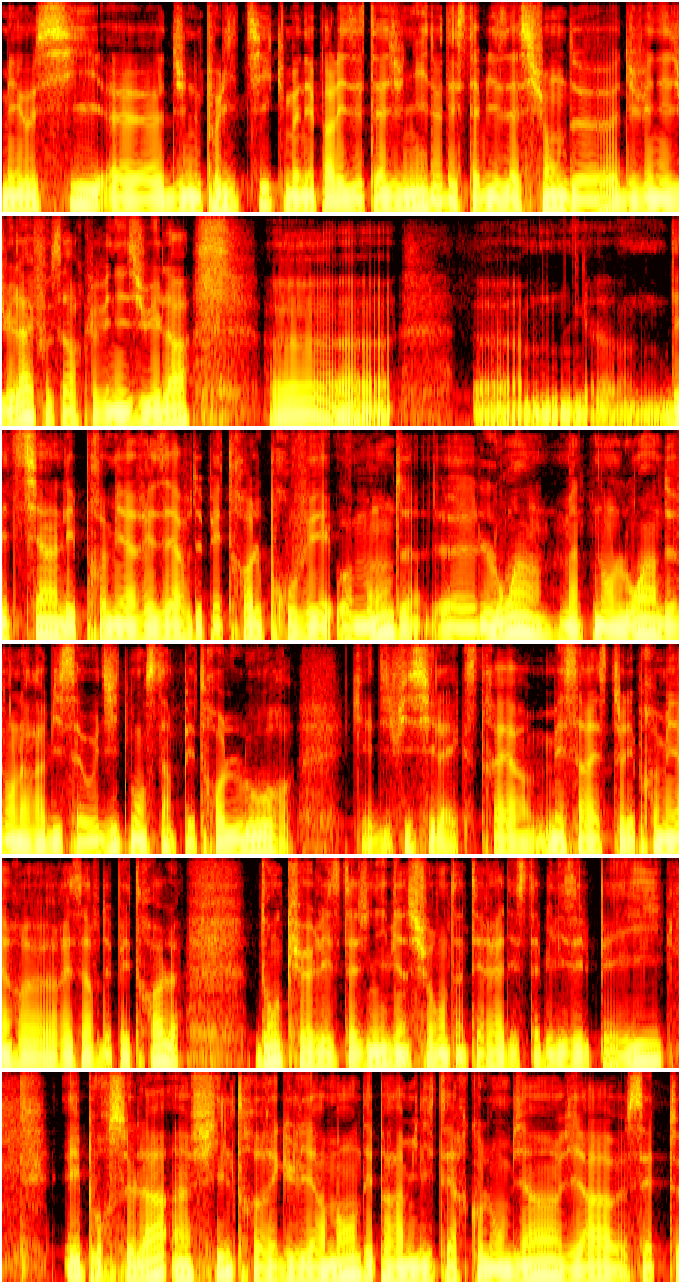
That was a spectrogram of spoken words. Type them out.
mais aussi euh, d'une politique menée par les États-Unis de déstabilisation du Venezuela. Il faut savoir que le Venezuela euh, détient les premières réserves de pétrole prouvées au monde, euh, loin, maintenant loin devant l'Arabie Saoudite. Bon, c'est un pétrole lourd qui est difficile à extraire, mais ça reste les premières euh, réserves de pétrole. Donc les États-Unis, bien sûr, ont intérêt à déstabiliser le pays, et pour cela infiltrent régulièrement des paramilitaires colombiens via cette,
